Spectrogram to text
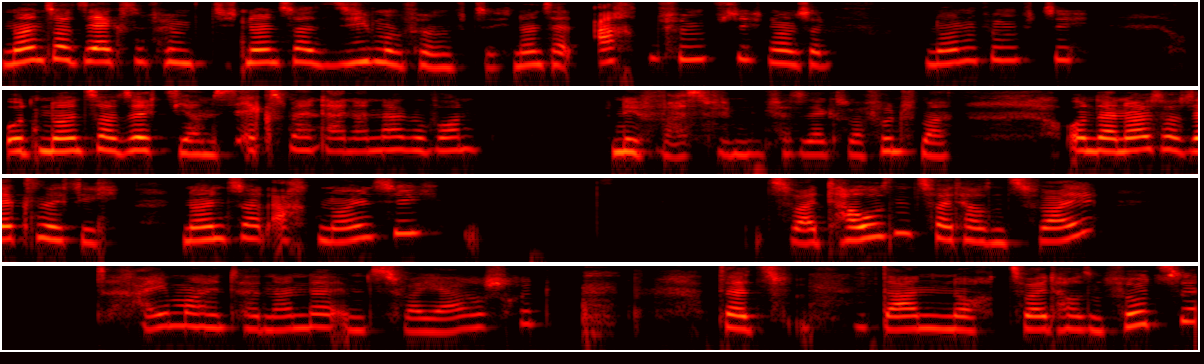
1956, 1957, 1958, 1959 und 1960. Die haben sechsmal hintereinander gewonnen. Nee, was? Für sechs war fünfmal. Und dann 1966, 1998, 2000, 2002, dreimal hintereinander im Zwei-Jahres-Schritt. Dann noch 2014,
